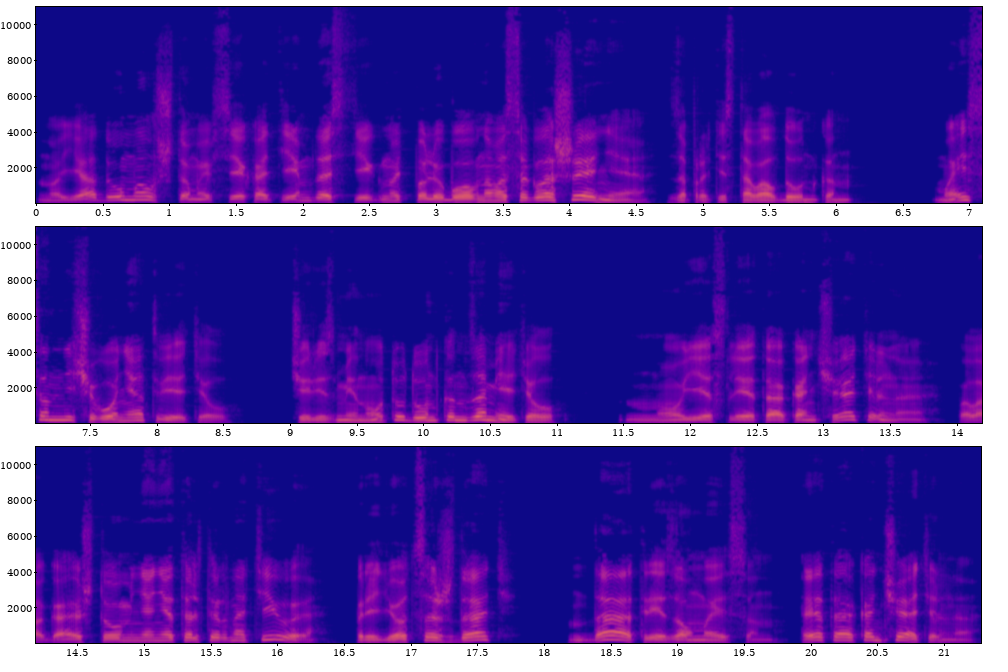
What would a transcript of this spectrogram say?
«Но я думал, что мы все хотим достигнуть полюбовного соглашения», — запротестовал Дункан. Мейсон ничего не ответил. Через минуту Дункан заметил. «Ну, если это окончательно, полагаю, что у меня нет альтернативы. Придется ждать». «Да», — отрезал Мейсон, — «это окончательно».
